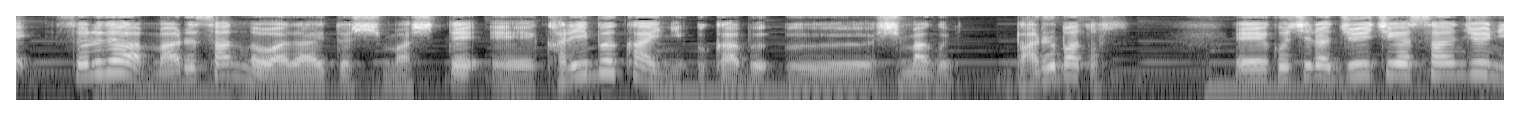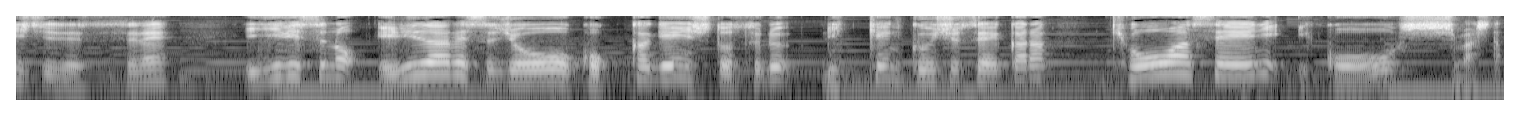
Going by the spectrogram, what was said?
い。それでは、丸3の話題としまして、えー、カリブ海に浮かぶ、島国、バルバトス。えー、こちら11月30日ですね、イギリスのエリザベス女王を国家元首とする立憲君主制から共和制に移行をしました。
